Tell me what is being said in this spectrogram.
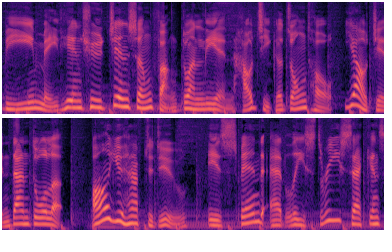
比每天去健身房锻炼好几个钟头要简单多了。All you have to do is spend at least three seconds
